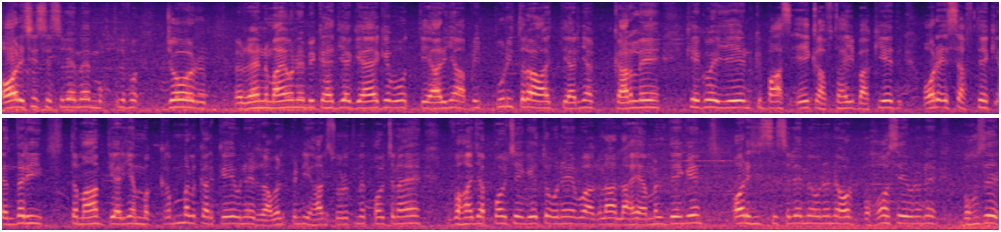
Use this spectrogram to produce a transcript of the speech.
और इसी सिलसिले में मुख्तलिफ़ जो रहनमायों ने भी कह दिया गया है कि वो तैयारियाँ अपनी पूरी तरह आज तैयारियाँ कर लें। कि कोई ये उनके पास एक हफ़्ता ही बाकी है और इस हफ़्ते के अंदर ही तमाम तैयारियाँ मुकम्मल करके उन्हें रावलपिंडी हर सूरत में पहुँचना है। वहाँ जब पहुँचेंगे तो उन्हें वो अगला लाहे अमल देंगे और इस सिलसिले में उन्होंने और बहुत से, उन्होंने बहुत से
